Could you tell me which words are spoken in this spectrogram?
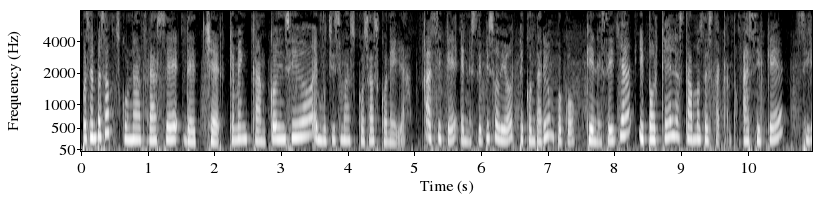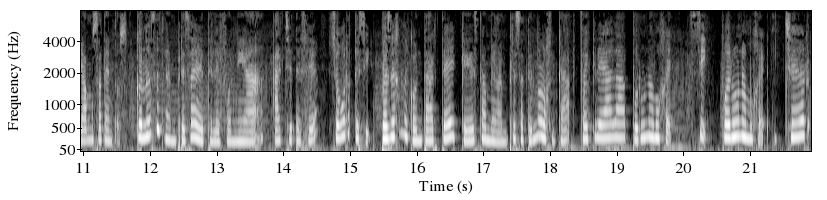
Pues empezamos con una frase de Cher que me encanta. Coincido en muchísimas cosas con ella. Así que en este episodio te contaré un poco quién es ella y por qué la estamos destacando. Así que sigamos atentos. ¿Conoces la empresa de telefonía HTC? Seguro que sí. Pues déjame contarte que esta mega empresa tecnológica fue creada por una mujer. Sí, por una mujer, Cher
